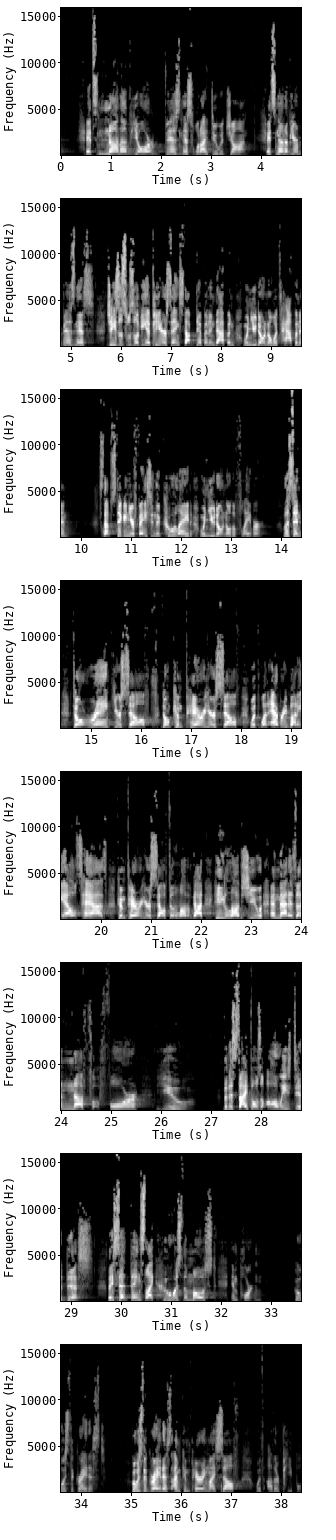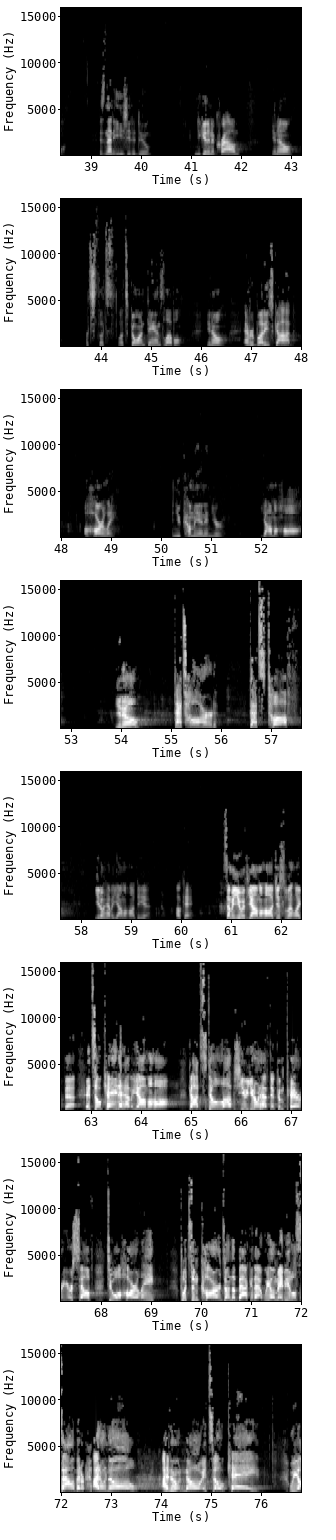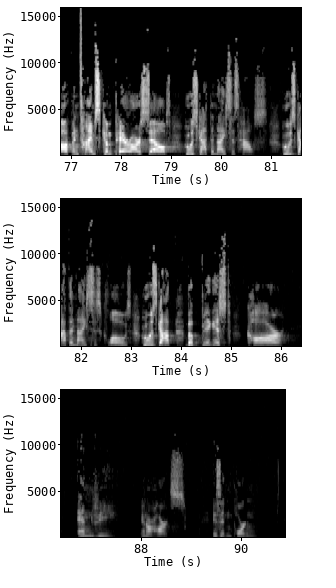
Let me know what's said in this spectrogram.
it's none of your business what I do with John. It's none of your business. Jesus was looking at Peter saying, Stop dipping and dapping when you don't know what's happening. Stop sticking your face in the Kool Aid when you don't know the flavor. Listen, don't rank yourself. Don't compare yourself with what everybody else has. Compare yourself to the love of God. He loves you, and that is enough for you. The disciples always did this. They said things like, Who was the most important? Who was the greatest? Who's the greatest? I'm comparing myself with other people. Isn't that easy to do? You get in a crowd, you know, Let's, let's, let's go on Dan's level. You know, everybody's got a Harley. And you come in and you're Yamaha. You know? That's hard. That's tough. You don't have a Yamaha, do you? Okay. Some of you with Yamaha just went like that. It's okay to have a Yamaha. God still loves you. You don't have to compare yourself to a Harley. Put some cards on the back of that wheel. Maybe it'll sound better. I don't know. I don't know. It's okay. We oftentimes compare ourselves. Who's got the nicest house? Who's got the nicest clothes? Who's got the biggest car? Envy in our hearts. Is it important?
